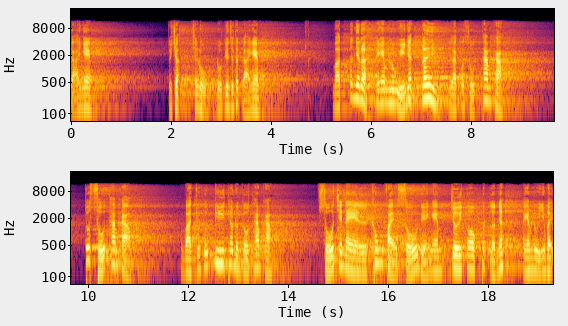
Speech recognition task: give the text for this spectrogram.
cả anh em. Được chưa? Sẽ nổ đầu tiên cho tất cả anh em. Và tất nhiên là anh em lưu ý nhé, đây là con số tham khảo. Chốt số tham khảo. Và chúng tôi đi theo đường cầu tham khảo. Số trên này không phải số để anh em chơi to quất lớn nhé. Anh em lưu ý như vậy.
